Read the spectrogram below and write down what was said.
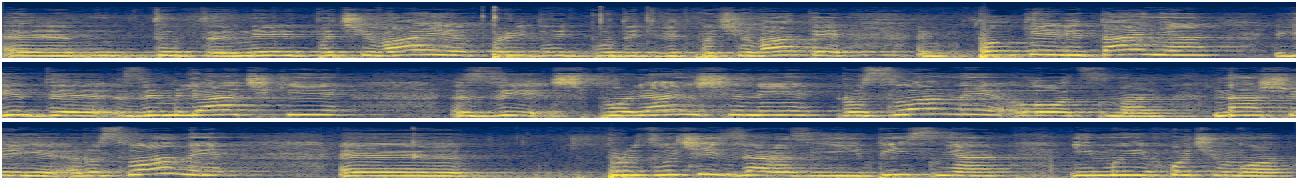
е, тут не відпочиває, прийдуть, будуть відпочивати. Палке вітання від е, землячки з Шполянщини Руслани Лоцман, нашої Руслани. Е, прозвучить зараз її пісня, і ми хочемо,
